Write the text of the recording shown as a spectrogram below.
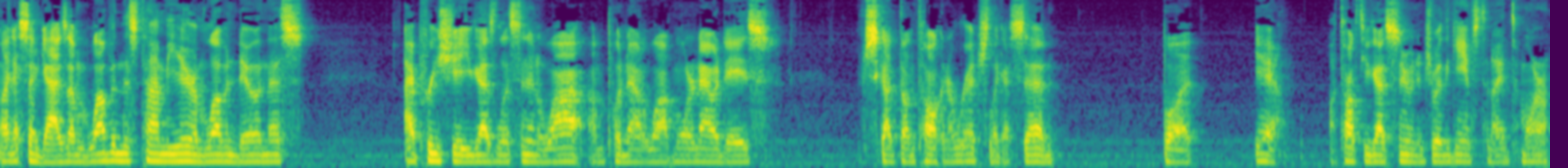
like I said, guys, I'm loving this time of year. I'm loving doing this. I appreciate you guys listening a lot. I'm putting out a lot more nowadays. Just got done talking to Rich, like I said. But yeah, I'll talk to you guys soon. Enjoy the games tonight and tomorrow.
